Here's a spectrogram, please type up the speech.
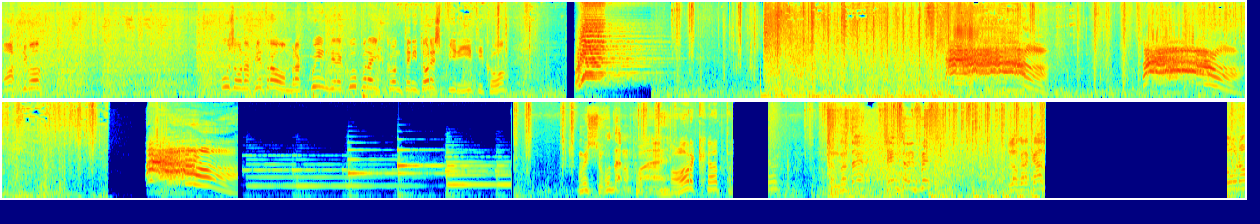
Ottimo. Usa una pietra ombra, quindi recupera il contenitore spiritico. Ah! Ah! Ah! Come sudano qua, eh? Porca tra... Sono con te? 100 IP. L'ho craccato. Uno.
